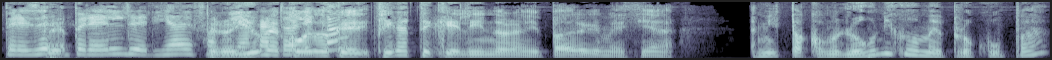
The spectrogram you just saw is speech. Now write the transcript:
Pero, es Pero- pero él venía de Pero familia yo me acuerdo católica. que, fíjate qué lindo era mi padre que me decía, a mí Paco, lo único que me preocupa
